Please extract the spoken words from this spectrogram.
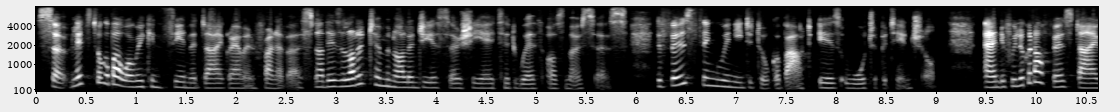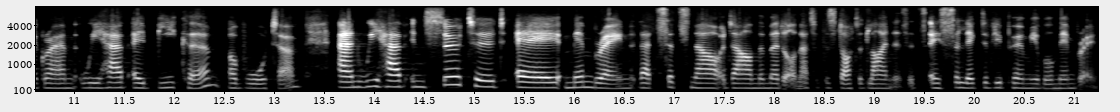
So let's talk about what we can see in the diagram in front of us. Now, there's a lot of terminology associated with osmosis. The first thing we need to talk about is water potential. And if we look at our first diagram, we have a beaker of water, and we have inserted a membrane that sits now down the middle, and that's what this dotted line is. It's a selectively permeable membrane.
